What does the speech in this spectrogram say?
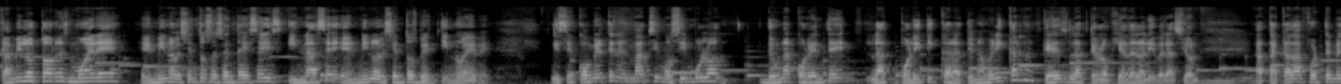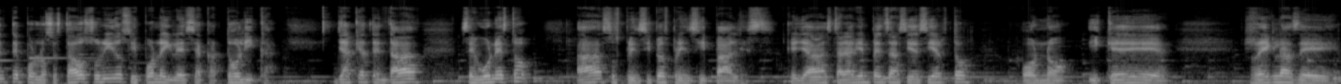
Camilo Torres muere en 1966 y nace en 1929 y se convierte en el máximo símbolo de una corriente la política latinoamericana que es la teología de la liberación, atacada fuertemente por los Estados Unidos y por la Iglesia Católica, ya que atentaba, según esto, a sus principios principales, que ya estaría bien pensar si es cierto o no, y que reglas de,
